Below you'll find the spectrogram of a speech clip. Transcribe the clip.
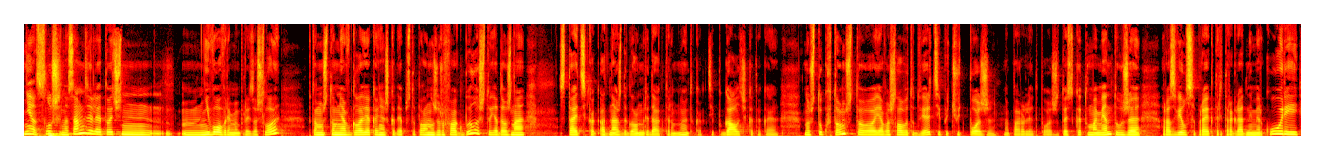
Нет, слушай, на самом деле это очень не вовремя произошло, потому что у меня в голове, конечно, когда я поступала на журфак, было, что я должна стать как однажды главным редактором. Ну, это как типа галочка такая. Но штука в том, что я вошла в эту дверь типа чуть позже, на пару лет позже. То есть к этому моменту уже развился проект «Ретроградный Меркурий»,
